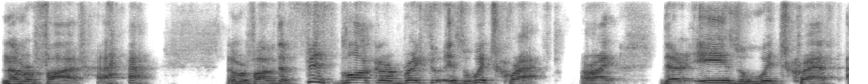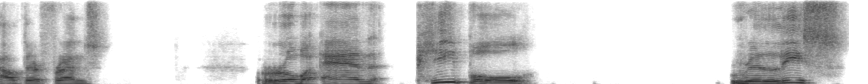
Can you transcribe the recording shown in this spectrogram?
Number five. Number five, the fifth blocker of breakthrough is witchcraft. All right. There is witchcraft out there, friends. Robo and people release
